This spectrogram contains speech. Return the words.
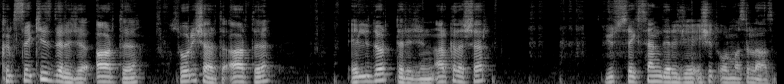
48 derece artı soru işareti artı 54 derecenin arkadaşlar 180 dereceye eşit olması lazım.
